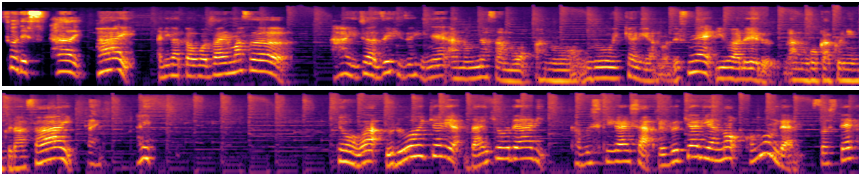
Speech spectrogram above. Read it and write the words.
そうです。はい。はい。ありがとうございます。はい。じゃあ、ぜひぜひね、あの、皆さんも、あの、うるおいキャリアのですね、URL、あの、ご確認ください。はい。はい。今日は、うるおいキャリア代表であり、株式会社ルルキャリアの顧問であり、そして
